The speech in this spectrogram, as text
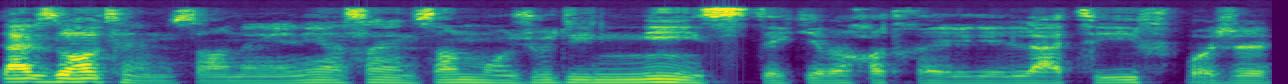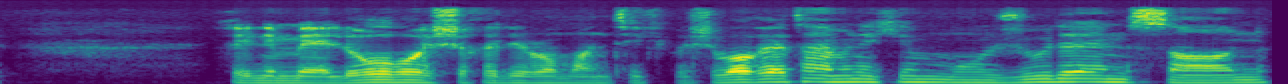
در ذات انسانه. یعنی اصلا انسان موجودی نیسته که بخواد خیلی لطیف باشه خیلی ملو باشه خیلی رومانتیک باشه. واقعیت همینه که موجود انسان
